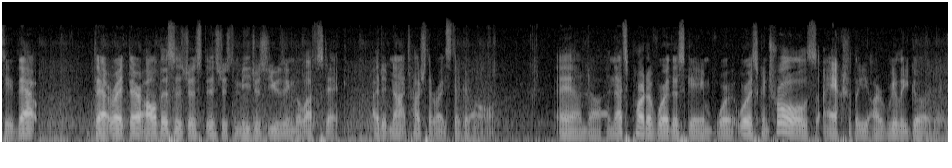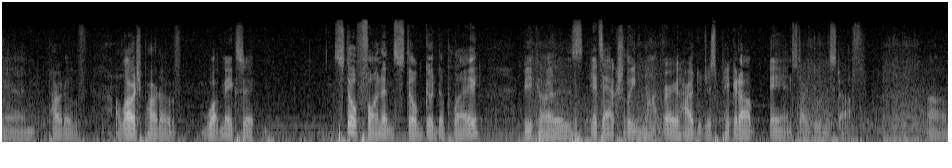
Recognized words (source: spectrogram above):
see that, that right there, all this is just, is just me just using the left stick. I did not touch the right stick at all. And, uh, and that's part of where this game, where, where its controls actually are really good, and part of, a large part of what makes it still fun and still good to play because it's actually not very hard to just pick it up and start doing stuff. Um,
